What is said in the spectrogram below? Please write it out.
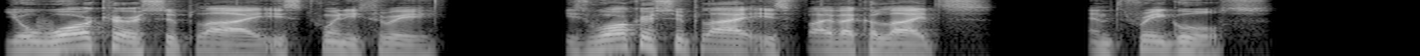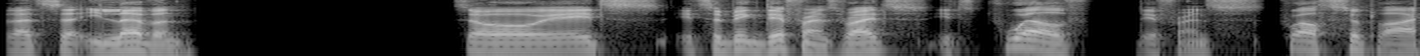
your worker supply is 23. His worker supply is 5 acolytes and 3 ghouls. That's uh, 11. So it's it's a big difference, right? It's 12 difference, 12 supply.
